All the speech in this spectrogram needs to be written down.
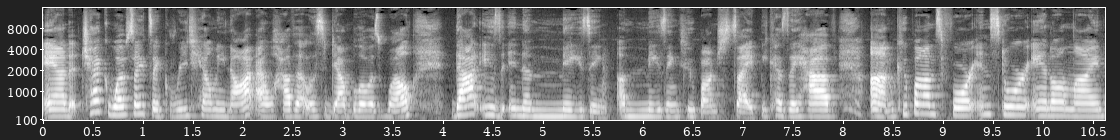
and check websites like Retail Me Not I will have that listed down below as well. That is an amazing, amazing coupon site because they have um, coupons for in-store and online.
